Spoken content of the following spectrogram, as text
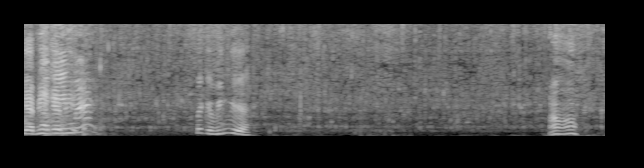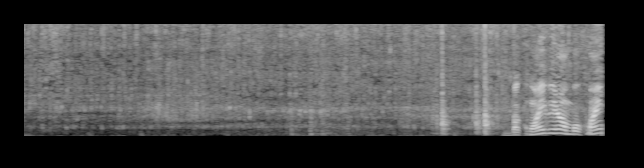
แกพี่แกพี่ใส่กระวิ่งดิเอาเอา บักหอยพี่น้องบักหอย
